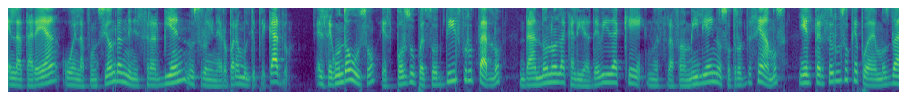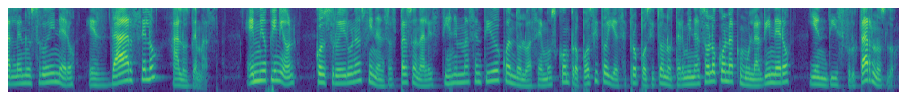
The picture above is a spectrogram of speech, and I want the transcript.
en la tarea o en la función de administrar bien nuestro dinero para multiplicarlo. El segundo uso es por supuesto disfrutarlo dándonos la calidad de vida que nuestra familia y nosotros deseamos. Y el tercer uso que podemos darle a nuestro dinero es dárselo a los demás. En mi opinión, construir unas finanzas personales tiene más sentido cuando lo hacemos con propósito y ese propósito no termina solo con acumular dinero y en disfrutárnoslo,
